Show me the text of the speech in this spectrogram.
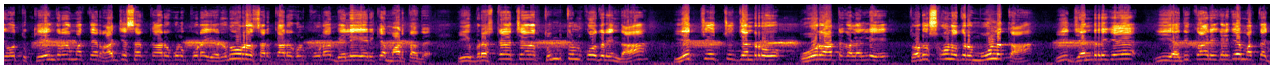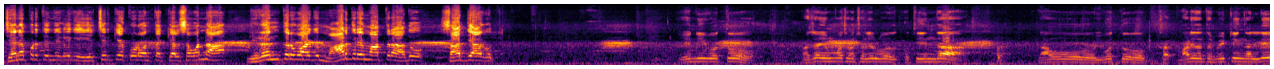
ಇವತ್ತು ಕೇಂದ್ರ ಮತ್ತು ರಾಜ್ಯ ಸರ್ಕಾರಗಳು ಕೂಡ ಎರಡೂ ರ- ಸರ್ಕಾರಗಳು ಕೂಡ ಬೆಲೆ ಏರಿಕೆ ಮಾಡ್ತಾ ಇದೆ. ಈ ಭ್ರಷ್ಟಾಚಾರ ತುಂಬ ತುಳ್ಕೋದ್ರಿಂದ ಹೆಚ್ಚು ಹೆಚ್ಚು ಜನರು ಹೋರಾಟಗಳಲ್ಲಿ ತೊಡಗಿಸ್ಕೊಳೋದ್ರ ಮೂಲಕ ಈ ಜನರಿಗೆ, ಈ ಅಧಿಕಾರಿಗಳಿಗೆ ಮತ್ತು ಜನಪ್ರತಿನಿಧಿಗಳಿಗೆ ಎಚ್ಚರಿಕೆ ಕೊಡುವಂಥ ಕೆಲಸವನ್ನು ನಿರಂತರವಾಗಿ ಮಾಡಿದ್ರೆ ಮಾತ್ರ ಅದು ಸಾಧ್ಯ ಆಗುತ್ತೆ. ಏನು ಇವತ್ತು ಪ್ರಜಾ ವಿಮೋಚನಾ ಚಳವಳಿ ವತಿಯಿಂದ ನಾವು ಇವತ್ತು ಮಾಡಿದಂಥ ಮೀಟಿಂಗಲ್ಲಿ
